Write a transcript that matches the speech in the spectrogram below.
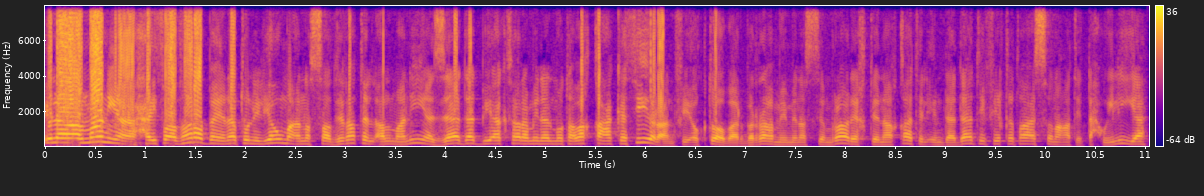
إلى ألمانيا حيث أظهرت بيانات اليوم أن الصادرات الألمانية زادت بأكثر من المتوقع كثيرا في أكتوبر بالرغم من استمرار اختناقات الإمدادات في قطاع الصناعات التحويلية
